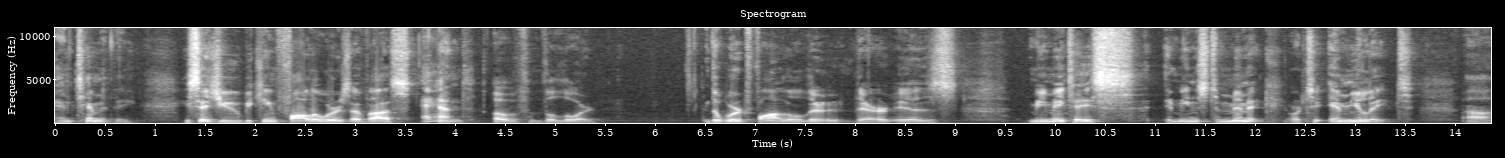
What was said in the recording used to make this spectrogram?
and Timothy. He says, You became followers of us and of the Lord. The word follow there, there is mimetes. It means to mimic or to emulate. Uh,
